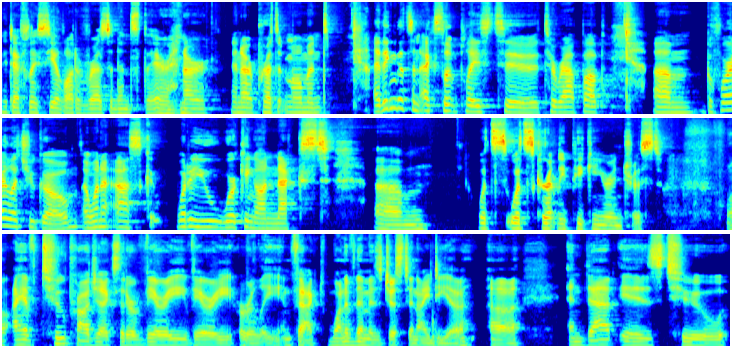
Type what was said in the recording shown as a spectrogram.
I definitely see a lot of resonance there in our in our present moment. I think that's an excellent place to to wrap up. Um, before I let you go, I want to ask, what are you working on next? Um, what's what's currently piquing your interest? Well, I have two projects that are very, very early. In fact, one of them is just an idea, uh, and that is to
